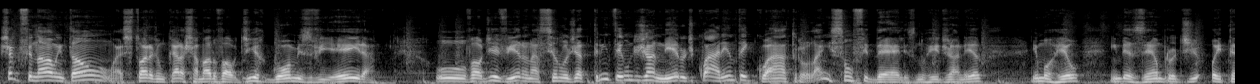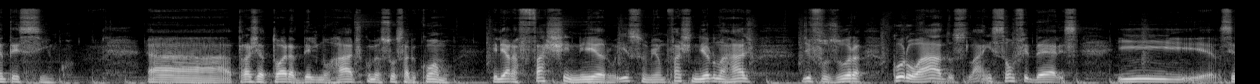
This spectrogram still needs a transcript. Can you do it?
Chega o final, então, a história de um cara chamado Valdir Gomes Vieira, o Valdir Vieira nasceu no dia 31 de janeiro de 44, lá em São Fidélis, no Rio de Janeiro, e morreu em dezembro de 85. A trajetória dele no rádio começou, sabe como? Ele era faxineiro, isso mesmo, faxineiro na rádio difusora Coroados, lá em São Fidélis. E se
